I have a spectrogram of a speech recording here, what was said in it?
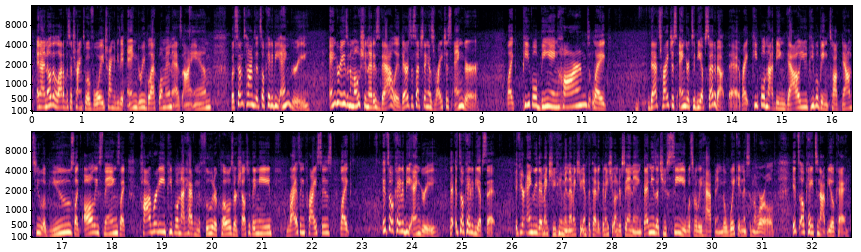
And I know that a lot of us are trying to avoid trying to be the angry black woman, as I am, but sometimes it's okay to be angry. Angry is an emotion that is valid. There is a such thing as righteous anger. Like people being harmed, like that's righteous anger to be upset about that, right? People not being valued, people being talked down to, abused, like all these things, like poverty, people not having the food or clothes or shelter they need, rising prices. Like, it's okay to be angry. It's okay to be upset. If you're angry, that makes you human, that makes you empathetic, that makes you understanding. That means that you see what's really happening, the wickedness in the world. It's okay to not be okay.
